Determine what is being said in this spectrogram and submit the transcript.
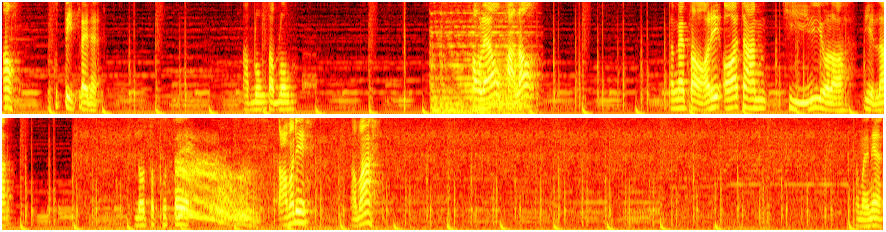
เอ้ากูติดอะไรเนี่ยต่ำลงต่ำลงเข้าแล้วผ่านแล้วยังไงต่ออันนี้อ๋ออาจารย์ขี่นี่อยู่เหรอพี่เห็นละ รถสกูตเตอร์ตามมาดิตามมา ทางไหนเนี่ย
